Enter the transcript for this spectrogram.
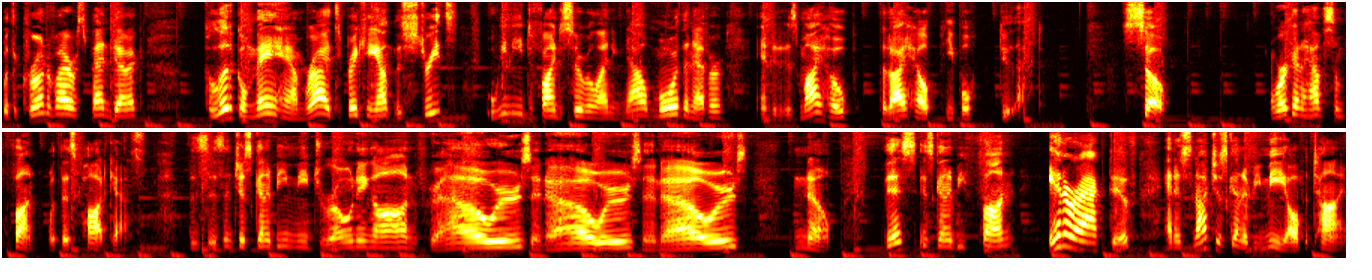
with the coronavirus pandemic, political mayhem, riots breaking out in the streets, we need to find a silver lining now more than ever, and it is my hope that I help people do that. So, we're going to have some fun with this podcast. This isn't just going to be me droning on for hours and hours and hours. No, this is going to be fun, interactive, and it's not just going to be me all the time.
